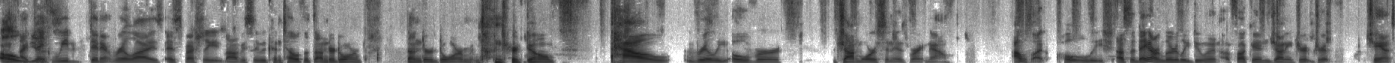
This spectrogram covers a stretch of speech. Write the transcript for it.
Oh, I yes. think we didn't realize, especially obviously we couldn't tell with the Thunderdome, Thunderdome, Thunderdome. how really over John Morrison is right now. I was like, holy sh! I said they are literally doing a fucking Johnny Drip Drip chant.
